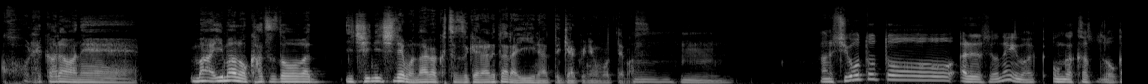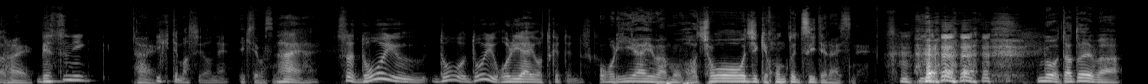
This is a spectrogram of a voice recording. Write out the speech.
これからはねまあ今の活動が一日でも長く続けられたらいいなって逆に思ってます、うんあの仕事とあれですよね今音楽活動が。はい。別にはい。生きてますよね、生きてますね、はい、はい。それはどういうどうどういう折り合いをつけてるんですか？折り合いはもう正直本当についてないですね。もう例えば、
